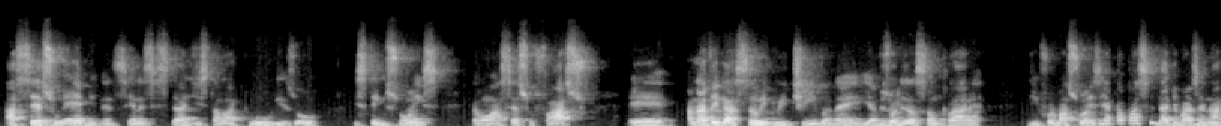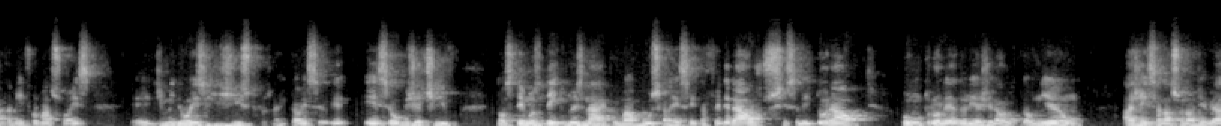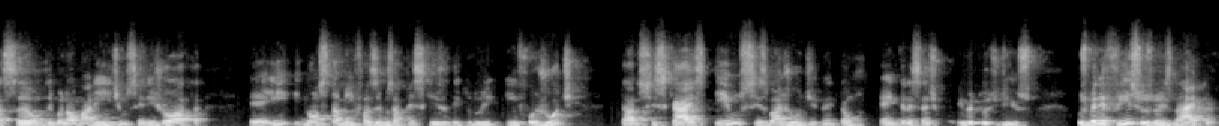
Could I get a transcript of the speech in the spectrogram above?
acesso web, né, sem a necessidade de instalar plugs ou extensões, então acesso fácil, é, a navegação intuitiva, né, e a visualização clara de informações e a capacidade de armazenar também informações é, de milhões de registros. Né? Então, esse, esse é o objetivo. Nós temos dentro do SNAP uma busca na Receita Federal, Justiça Eleitoral, Controladoria Geral da União, Agência Nacional de Aviação, Tribunal Marítimo, CNJ, é, e nós também fazemos a pesquisa dentro do Infojute, dados fiscais, e o Cisbajude. Né? Então, é interessante em virtude disso. Os benefícios do sniper,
